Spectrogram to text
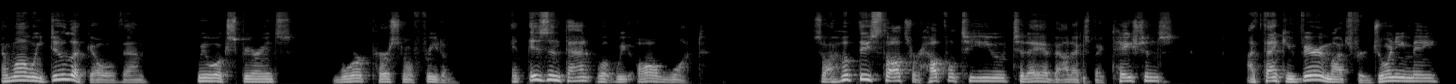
And while we do let go of them, we will experience more personal freedom. And isn't that what we all want? So I hope these thoughts were helpful to you today about expectations I thank you very much for joining me.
